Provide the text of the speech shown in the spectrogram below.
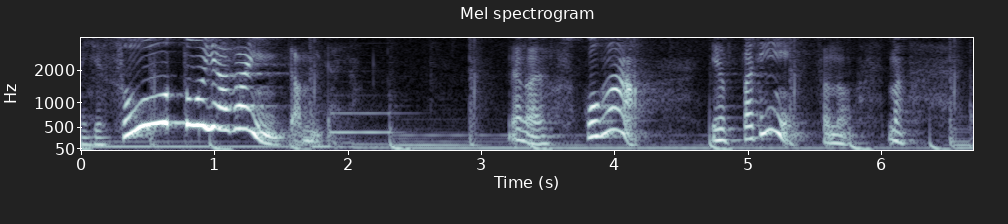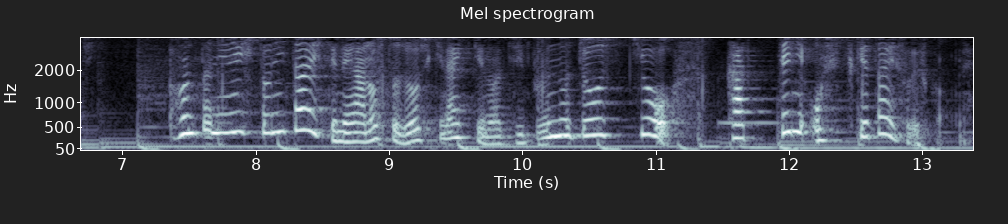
いや相当やばいんじゃんみたいな。だからそこがやっぱりそのまあ本当にね人に対してねあの人常識ないっていうのは自分の常識を勝手に押し付けたい人ですからね。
